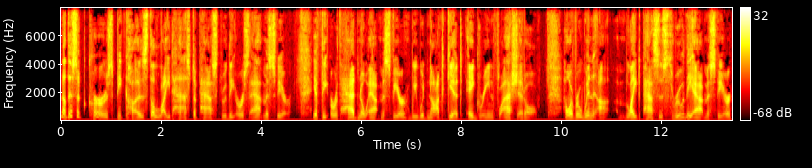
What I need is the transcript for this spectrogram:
Now this occurs because the light has to pass through the Earth's atmosphere. If the Earth had no atmosphere, we would not get a green flash at all. However, when uh, light passes through the atmosphere,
